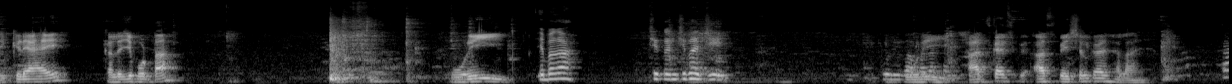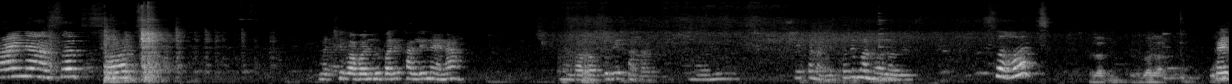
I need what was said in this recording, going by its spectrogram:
इकडे आहे कलेची पोटा. पोळी हे बघा चिकनची भाजी. पुरी. आज काय आज स्पेशल काय झाला आहे? काय ना असंच सहज मच्छी बाबांनी दुपारी खाल्ली नाही ना. मग बाबा पुरी खातात. म्हणून चिकन आणि पुरी बनवायला लागली सहज? चला बघा पोळी. काही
